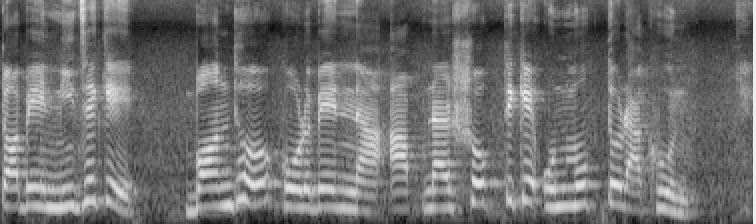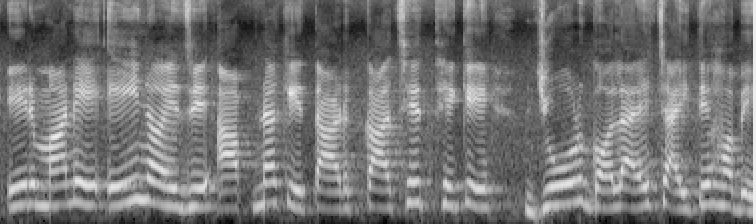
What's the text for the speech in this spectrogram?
তবে নিজেকে বন্ধ করবেন না, আপনার শক্তিকে উন্মুক্ত রাখুন। এর মানে এই নয় যে আপনাকে তার কাছে থেকে জোর গলায় চাইতে হবে।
